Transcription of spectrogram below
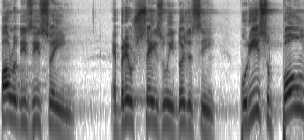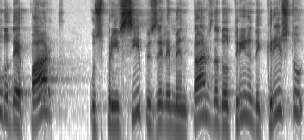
Paulo diz isso em Hebreus 6, 1 e 2 assim: Por isso, pondo de parte os princípios elementares da doutrina de Cristo,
